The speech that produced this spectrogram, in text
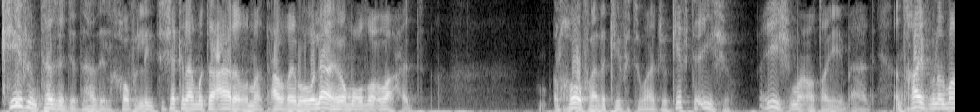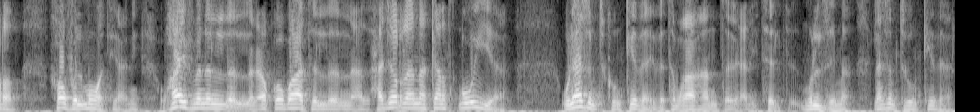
كيف امتزجت هذه الخوف اللي شكلها متعارض متعارضين ولا هو موضوع واحد. الخوف هذا كيف تواجهه؟ كيف تعيشه؟ عيش معه طيب عادي. أنت خايف من المرض خوف الموت يعني وخايف من العقوبات الحجر لأنها كانت قوية. ولازم تكون كذا إذا تبغاها أنت يعني ملزمة لازم تكون كذا.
